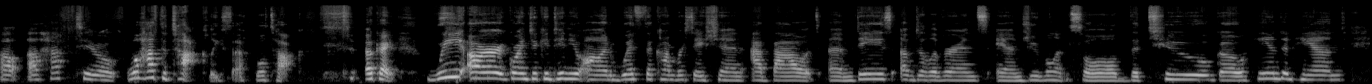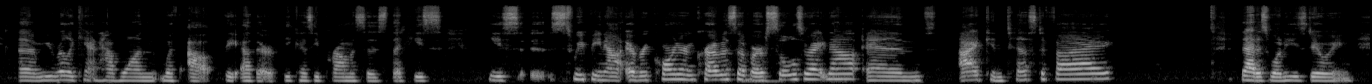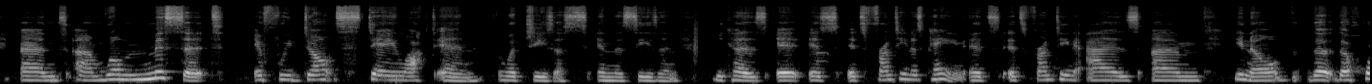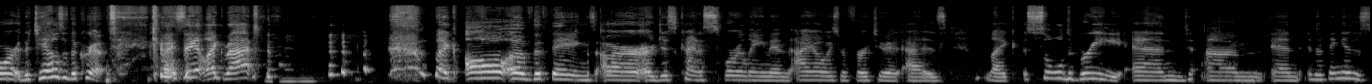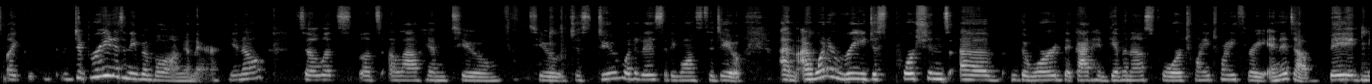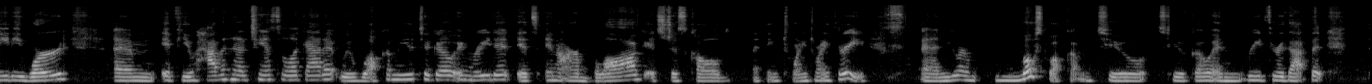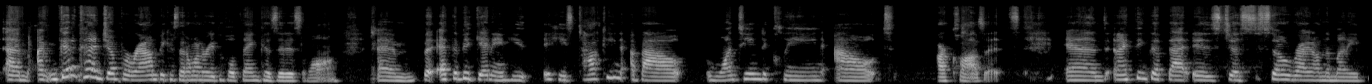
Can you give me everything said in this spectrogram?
I'll, I'll have to, we'll have to talk, Lisa. We'll talk. Okay, we are going to continue on with the conversation about um, days of deliverance and jubilant soul. The two go hand in hand. Um, you really can't have one without the other because he promises that he's he's uh, sweeping out every corner and crevice of our souls right now, and I can testify that is what he's doing, and um, we'll miss it if we don't stay locked in with Jesus in this season because it is it's fronting as pain. It's it's fronting as um you know the the horror the tales of the crypt. Can i say it like that? Like all of the things are are just kind of swirling and i always refer to it as like soul debris. And um and the thing is like debris doesn't even belong in there you know so let's let's allow him to to just do what it is that he wants to do um i want to read just portions of the word that god had given us for 2023 and it's a big meaty word um, if you haven't had a chance to look at it, we welcome you to go and read it. It's in our blog. It's just called, I think, 2023, and you are most welcome to to go and read through that. But um, I'm going to kind of jump around because I don't want to read the whole thing because it is long. Um, but at the beginning, he he's talking about wanting to clean out our closets, and and I think that that is just so right on the money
